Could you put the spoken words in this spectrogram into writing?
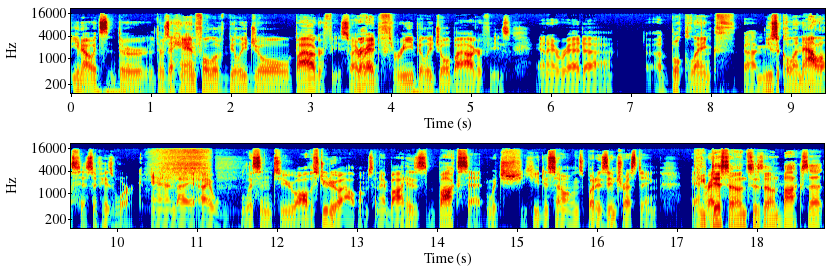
you know, it's there. There's a handful of Billy Joel biographies. So I Right. read three Billy Joel biographies, and I read uh, a book length uh, musical analysis of his work, and I, I listened to all the studio albums, and I bought his box set, which he disowns, but is interesting. He read- disowns his own box set.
